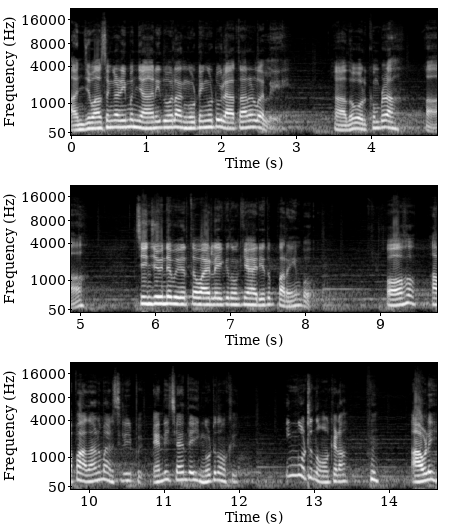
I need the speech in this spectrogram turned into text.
അഞ്ചു മാസം കഴിയുമ്പോൾ ഞാൻ ഇതുപോലെ അങ്ങോട്ടും ഇങ്ങോട്ടും ഇല്ലാത്താനുള്ളതല്ലേ? അത് ഓർക്കുമ്പോഴാ. ആ. ചിഞ്ചുവിന്റെ വീർത്ത വയറിലേക്ക് നോക്കി ഹരിയത് പറയുമ്പോ ഓഹോ അപ്പൊ അതാണ് മനസ്സിലിരിപ്പ്. എന്റെ ഇച്ചായൻ ദേ ഇങ്ങോട്ട് നോക്ക്. ഇങ്ങോട്ട് നോക്കടാ. അവളെ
